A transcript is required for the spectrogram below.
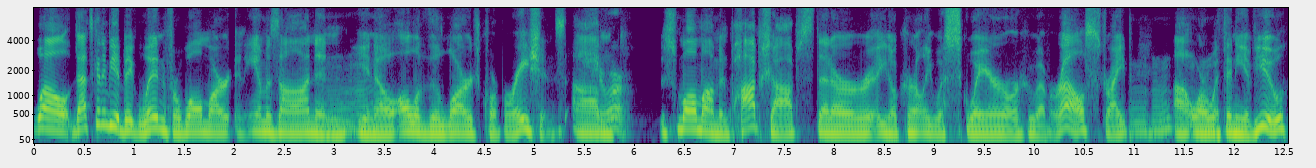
Well, that's going to be a big win for Walmart and Amazon and mm-hmm. you know all of the large corporations. Um, sure the small mom and pop shops that are you know currently with Square or whoever else, Stripe, mm-hmm, uh, or mm-hmm. with any of you,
